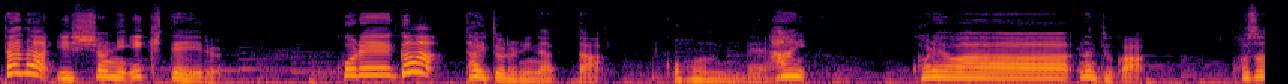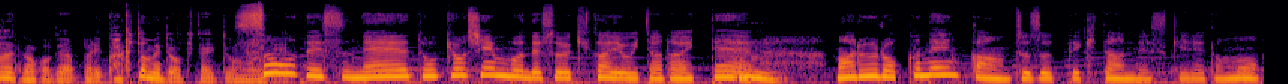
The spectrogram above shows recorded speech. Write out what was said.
ただ一緒に生きている。これがタイトルになったご本で。はい。これはなんていうか子育てのことやっぱり書き留めておきたいという思いで。そうですね。東京新聞でそういう機会をいただいて、うん。丸6年間綴ってきたんですけれども、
